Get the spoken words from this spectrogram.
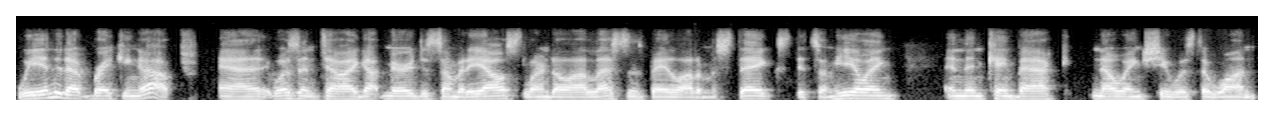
we ended up breaking up. And it wasn't until I got married to somebody else, learned a lot of lessons, made a lot of mistakes, did some healing and then came back knowing she was the one.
